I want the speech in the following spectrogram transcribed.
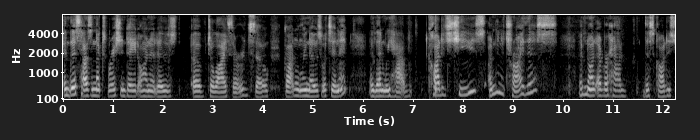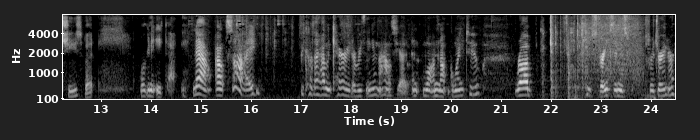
And this has an expiration date on it as of July 3rd, so God only knows what's in it. And then we have cottage cheese. I'm going to try this. I've not ever had this cottage cheese, but we're going to eat that. Now, outside, because I haven't carried everything in the house yet, and well, I'm not going to, Rob keeps drinks in his refrigerator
